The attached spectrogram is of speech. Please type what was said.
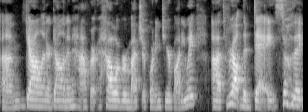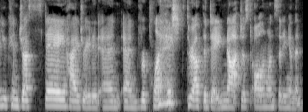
um, gallon or gallon and a half or however much according to your body weight uh, throughout the day so that you can just stay hydrated and, and replenished throughout the day, not just all in one sitting and then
